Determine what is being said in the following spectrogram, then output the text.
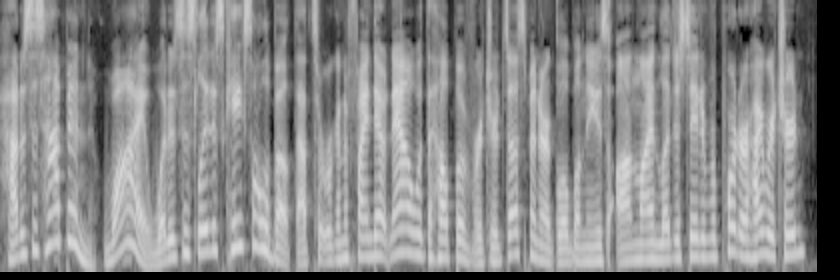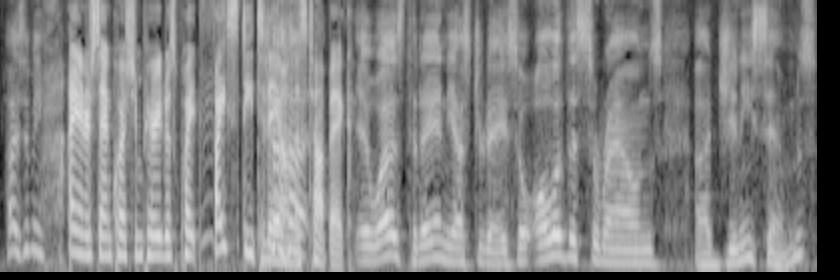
How does this happen? Why? What is this latest case all about? That's what we're going to find out now with the help of Richard Zussman, our Global News online legislative reporter. Hi, Richard. Hi, Simi. I understand question period was quite feisty today on this topic. it was today and yesterday. So all of this surrounds uh, Jinny Sims.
